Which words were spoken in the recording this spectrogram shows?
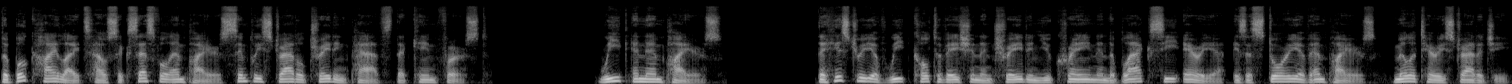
The book highlights how successful empires simply straddled trading paths that came first. Wheat and Empires The history of wheat cultivation and trade in Ukraine and the Black Sea area is a story of empires, military strategy,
